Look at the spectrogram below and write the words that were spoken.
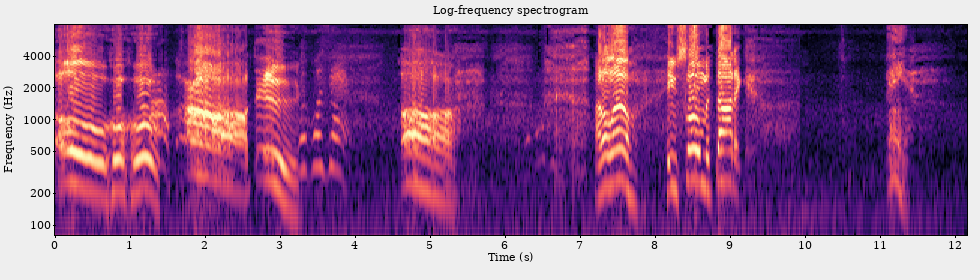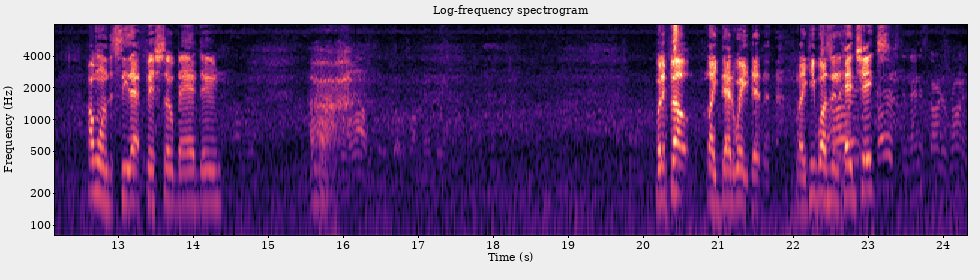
Oh, ho, ho. oh, dude. What was that? Oh, I don't know. He was slow and methodic. Man, I wanted to see that fish so bad, dude. Ah. But it felt like dead weight, didn't it? Like he wasn't Uh, head shakes. First, and then it started running.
